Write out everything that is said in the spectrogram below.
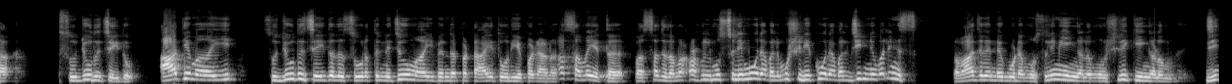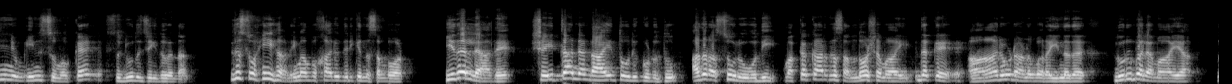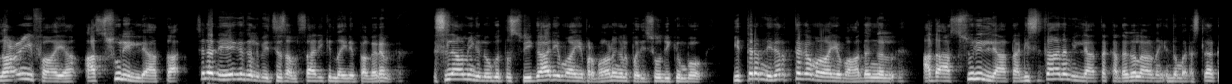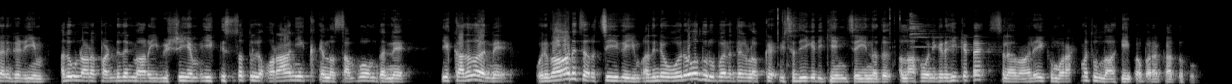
സുജൂദ് ചെയ്തു. ആദ്യമായി സുജൂദ് ചെയ്തത് സൂറത്ത് നജുവുമായി ബന്ധപ്പെട്ട ആയത്ത് ഓതിയപ്പോഴാണ്. ആ സമയത്ത് വസജദ മഅഹുൽ മുസ്ലിമൂന വൽ മുശ്രികൂന വൽ വൽ ഇൻസ് പ്രവാചകന്റെ കൂടെ മുസ്ലിമീങ്ങളും മുഷ്രിഖീങ്ങളും ജിന്നും ഇൻസും ഒക്കെ സുജൂത് ചെയ്തു എന്നാണ്. ഇത് സ്വഹീഹാണ്. ഇമാം ബുഖാരി ഉദ്ധരിക്കുന്ന സംഭവമാണ്. ഇതല്ലാതെ ഷെയ്ത്താൻ രണ്ട് ആയത്ത് ഓതി കൊടുത്തു. അത് റസൂൽ ഓതി. മക്കാർക്ക് സന്തോഷമായി. ഇതൊക്കെ ആരോടാണ് പറയുന്നത്? ദുർബലമായ ലൈഫായ അസുലില്ലാത്ത ചില രേഖകൾ വെച്ച് സംസാരിക്കുന്നതിന് പകരം ഇസ്ലാമിക ലോകത്ത് സ്വീകാര്യമായ പ്രമാണങ്ങൾ പരിശോധിക്കുമ്പോൾ ഇത്തരം നിരർത്ഥകമായ വാദങ്ങൾ അത് അസുലില്ലാത്ത അടിസ്ഥാനമില്ലാത്ത കഥകളാണ് എന്ന് മനസ്സിലാക്കാൻ കഴിയും. അതുകൊണ്ടാണ് പണ്ഡിതന്മാർ ഈ വിഷയം ഈ കിസ്സത്തുൽ ഒറാനിക് എന്ന സംഭവം തന്നെ ഈ കഥ തന്നെ ഒരുപാട് ചർച്ച ചെയ്യുകയും അതിന്റെ ഓരോ ദുർബലതകളൊക്കെ വിശദീകരിക്കുകയും ചെയ്യുന്നത്. അള്ളാഹു അനുഗ്രഹിക്കട്ടെ. അസ്സലാമു വലൈക്കും വറഹ്മത്തുള്ളാഹി വബറകാതുഹു.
